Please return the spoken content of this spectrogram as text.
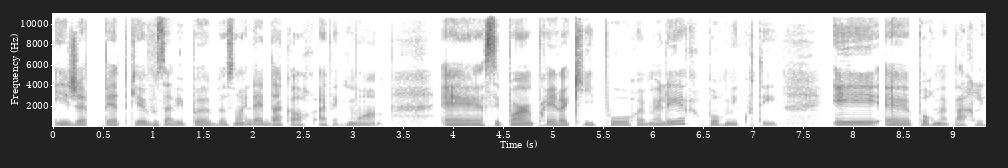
Et je répète que vous n'avez pas besoin d'être d'accord avec moi. Euh, c'est pas un prérequis pour me lire, pour m'écouter et euh, pour me parler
